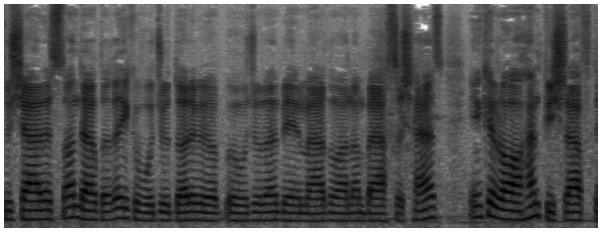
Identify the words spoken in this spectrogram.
تو شهرستان دغدغه‌ای که وجود داره به وجود بین مردم الان بحثش هست این که راهن پیشرفت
